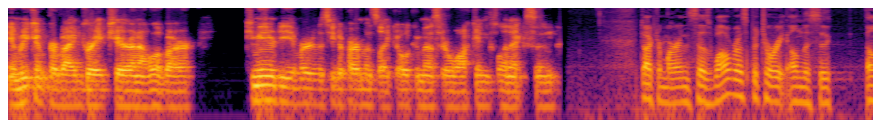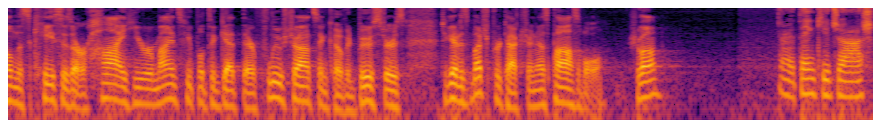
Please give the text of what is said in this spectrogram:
and we can provide great care in all of our community emergency departments like Okemos or walk-in clinics. And Dr. Martin says while respiratory illnesses illness cases are high, he reminds people to get their flu shots and COVID boosters to get as much protection as possible. Siobhan? All right, thank you, Josh.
